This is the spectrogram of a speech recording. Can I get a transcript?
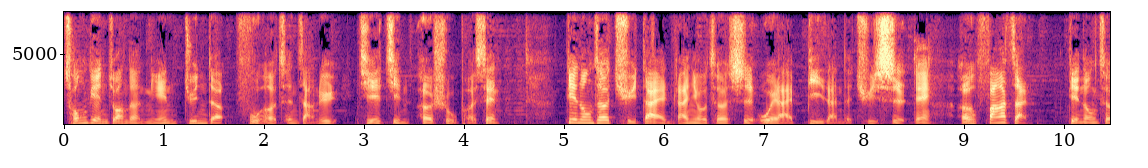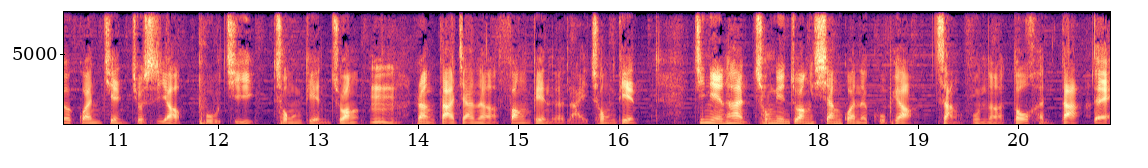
充电桩的年均的复合成长率。接近二十五 percent，电动车取代燃油车是未来必然的趋势。对，而发展电动车关键就是要普及充电桩，嗯，让大家呢方便的来充电。今年和充电桩相关的股票涨幅呢都很大。对，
